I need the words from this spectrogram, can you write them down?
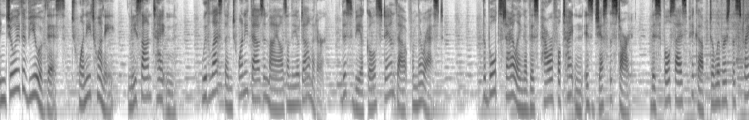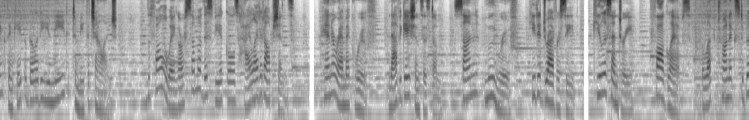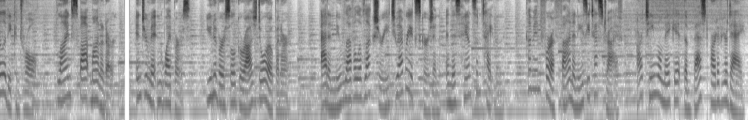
Enjoy the view of this 2020 Nissan Titan. With less than 20,000 miles on the odometer, this vehicle stands out from the rest. The bold styling of this powerful Titan is just the start. This full-size pickup delivers the strength and capability you need to meet the challenge. The following are some of this vehicle's highlighted options. Panoramic roof, navigation system, sun, moon roof, heated driver seat, keyless entry, fog lamps, electronic stability control, blind spot monitor, intermittent wipers, universal garage door opener. Add a new level of luxury to every excursion in this handsome Titan. Come in for a fun and easy test drive. Our team will make it the best part of your day.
